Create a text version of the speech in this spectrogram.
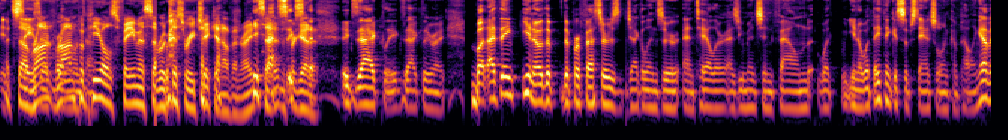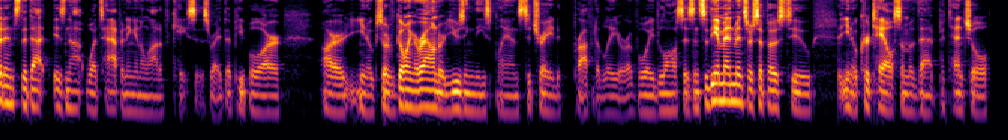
it it's uh, Ron, Ron Popeil's famous uh, rotisserie chicken oven, right? yes, set it and forget exa- it. Exactly, exactly right. But I think you know the the professors Jagolinzer and Taylor, as you mentioned, found what you know what they think is substantial and compelling evidence that that is not what's happening in a lot of cases, right? That people are are you know sort of going around or using these plans to trade profitably or avoid losses and so the amendments are supposed to you know curtail some of that potential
